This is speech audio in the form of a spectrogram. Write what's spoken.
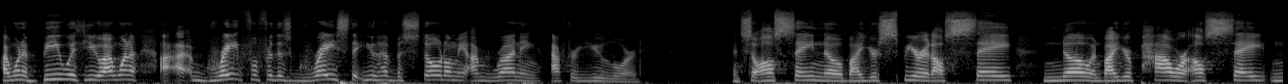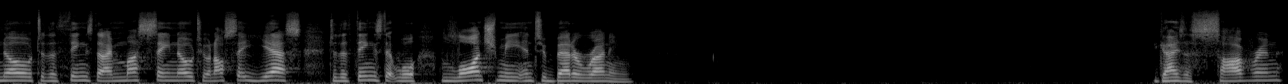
I want to be with you. I want to, I, I'm grateful for this grace that you have bestowed on me. I'm running after you, Lord. And so I'll say no. By your Spirit, I'll say no. And by your power, I'll say no to the things that I must say no to. And I'll say yes to the things that will launch me into better running. You guys, a sovereign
